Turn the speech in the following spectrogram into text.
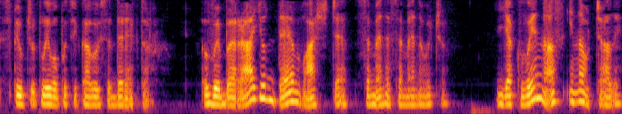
співчутливо поцікавився директор. Вибираю, де важче, Семене Семеновичу, як ви нас і навчали,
